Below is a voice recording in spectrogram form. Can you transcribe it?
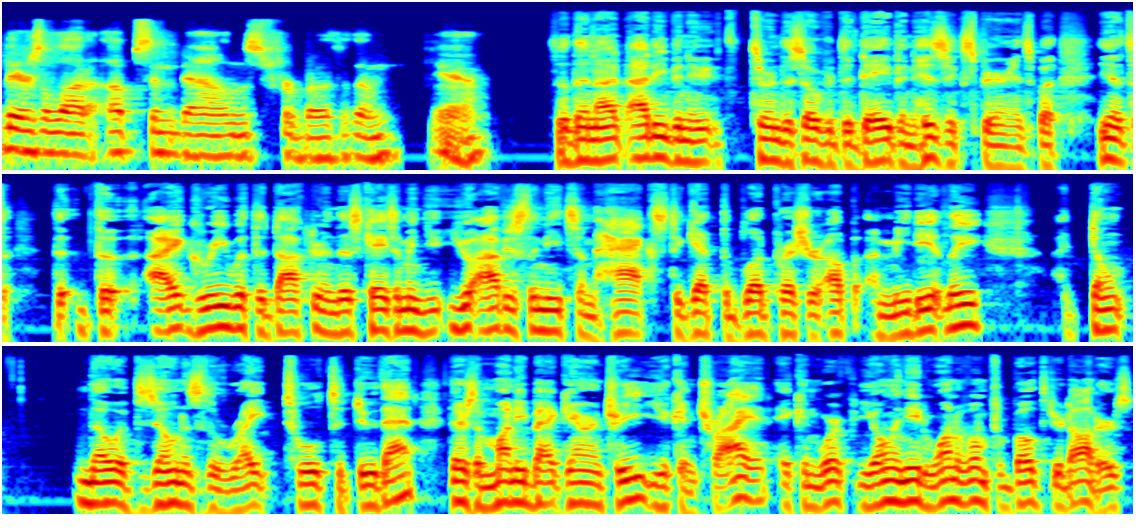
there's a lot of ups and downs for both of them. Yeah. So then I'd, I'd even turn this over to Dave and his experience. But you know, the, the I agree with the doctor in this case. I mean, you, you obviously need some hacks to get the blood pressure up immediately. I don't know if zone is the right tool to do that. There's a money back guarantee. You can try it. It can work. You only need one of them for both your daughters.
